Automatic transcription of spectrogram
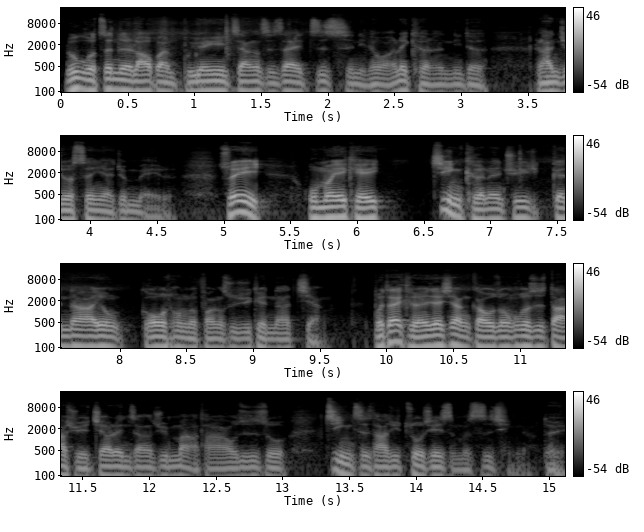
如果真的老板不愿意这样子再支持你的话，那可能你的篮球生涯就没了。所以，我们也可以尽可能去跟他用沟通的方式去跟他讲。不太可能再像高中或是大学教练这样去骂他，或者是说禁止他去做些什么事情啊。对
